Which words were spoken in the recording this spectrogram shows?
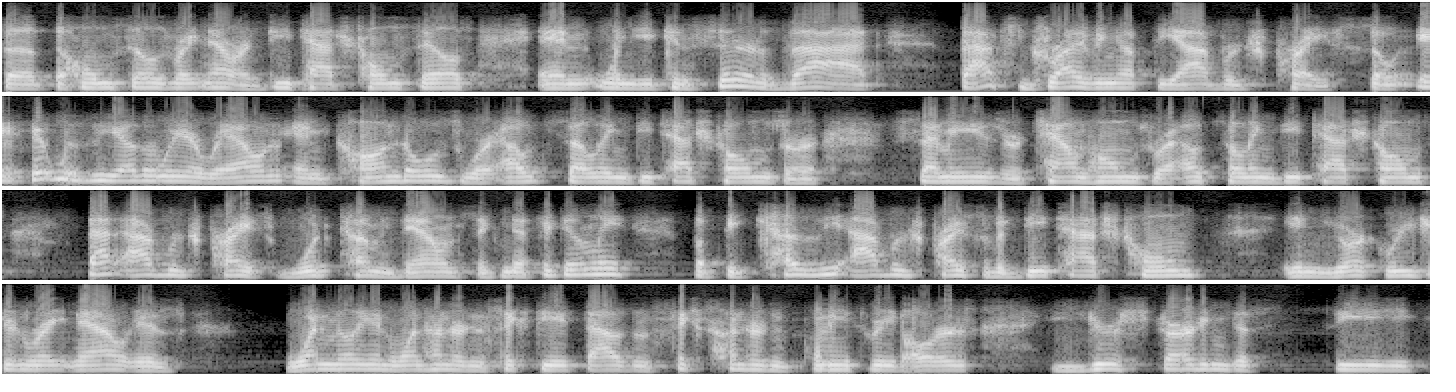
the, the home sales right now are detached home sales. And when you consider that, that's driving up the average price. So if it was the other way around and condos were outselling detached homes or semis or townhomes were outselling detached homes, that average price would come down significantly. But because the average price of a detached home in York region right now is $1,168,623, you're starting to see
